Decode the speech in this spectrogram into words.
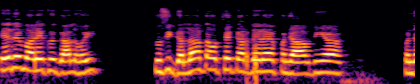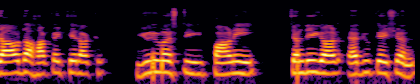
ਇਹਦੇ ਬਾਰੇ ਕੋਈ ਗੱਲ ਹੋਈ? ਤੁਸੀਂ ਗੱਲਾਂ ਤਾਂ ਉੱਥੇ ਕਰਦੇ ਰਹੇ, ਪੰਜਾਬ ਦੀਆਂ, ਪੰਜਾਬ ਦਾ ਹੱਕ ਇੱਥੇ ਰੱਖ, ਯੂਨੀਵਰਸਿਟੀ, ਪਾਣੀ, ਚੰਡੀਗੜ੍ਹ, ਐਜੂਕੇਸ਼ਨ,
